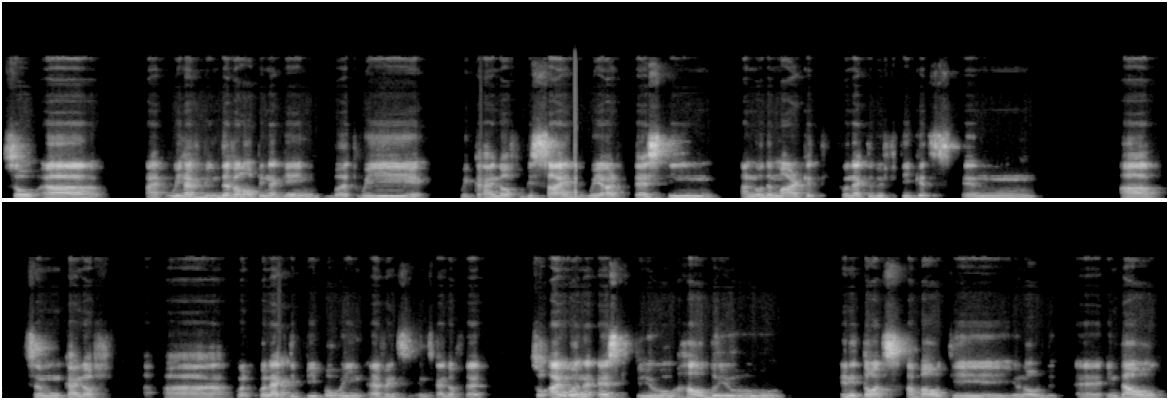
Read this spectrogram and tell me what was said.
So uh, I, we have been developing a game, but we we kind of beside we are testing another market connected with tickets and uh, some kind of uh, connected people in events and kind of that. So I want to ask you, how do you, any thoughts about the, you know, uh, in DAO,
